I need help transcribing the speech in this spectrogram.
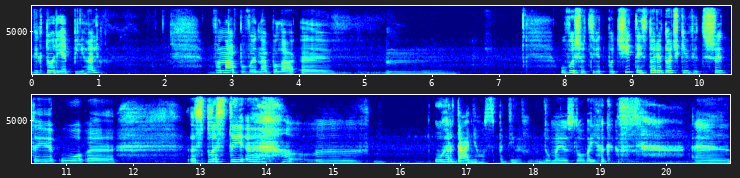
Вікторія Пігаль. Вона повинна була е, у вишивці відпочити. Історія дочки відшити у е, сплести е, е, у гердані, господі, думаю, слово як. Е,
